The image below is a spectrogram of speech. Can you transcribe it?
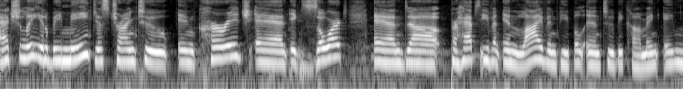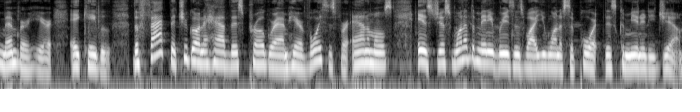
Actually, it'll be me just trying to encourage and exhort and uh, perhaps even enliven people into becoming a member here at KBOO. The fact that you're going to have this program here, Voices for Animals, is just one of the many reasons why you want to support this community gym.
